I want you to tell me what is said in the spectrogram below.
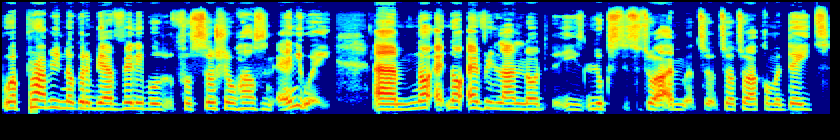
were probably not going to be available for social housing anyway. Um, not e- not every landlord is looks to um to, to, to accommodate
